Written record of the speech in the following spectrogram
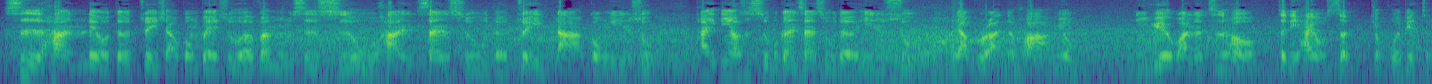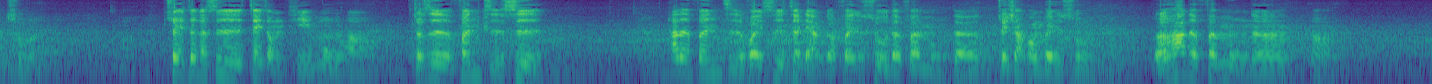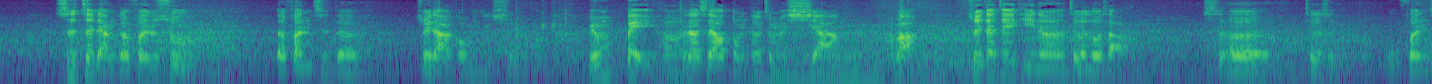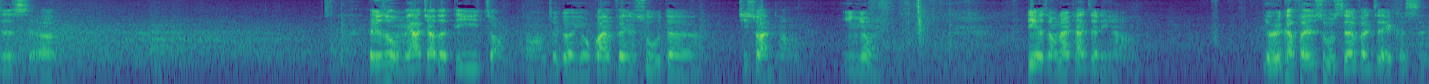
四和六的最小公倍数，而分母是十五和三十五的最大公因数。它一定要是十五跟三十五的因数啊，要不然的话，没有你约完了之后，这里还有剩，就不会变整数了。所以这个是这种题目哈。就是分子是它的分子会是这两个分数的分母的最小公倍数，而它的分母呢，啊，是这两个分数的分子的最大公因数，不用背哈，那是要懂得怎么想，好不好？所以在这一题呢，这个多少？十二，这个是五分之十二。这就是我们要教的第一种啊，这个有关分数的计算哈应用。第二种来看这里哈，有一个分数十二分之 x，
